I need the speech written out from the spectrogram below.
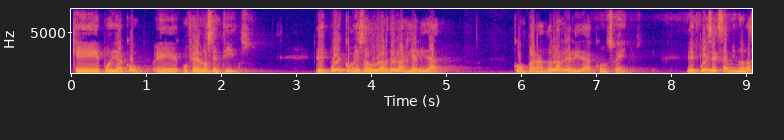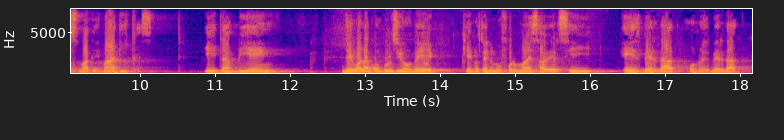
que podía eh, confiar en los sentidos. Después comenzó a dudar de la realidad, comparando la realidad con sueños. Después examinó las matemáticas y también llegó a la conclusión de que no tenemos forma de saber si es verdad o no es verdad.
